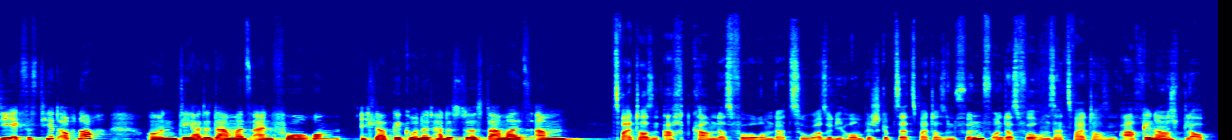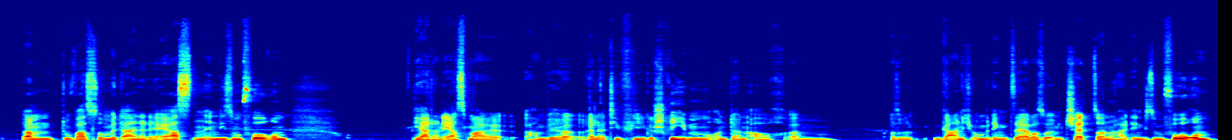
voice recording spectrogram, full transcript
die existiert auch noch und die hatte damals ein Forum. Ich glaube, gegründet hattest du das damals am 2008 kam das Forum dazu. Also die Homepage gibt's seit 2005 und das Forum seit 2008. Genau. Und ich glaube, ähm, du warst so mit einer der ersten in diesem Forum. Ja, dann erstmal haben wir relativ viel geschrieben und dann auch, ähm, also gar nicht unbedingt selber so im Chat, sondern halt in diesem Forum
